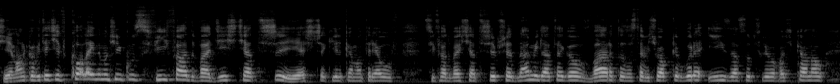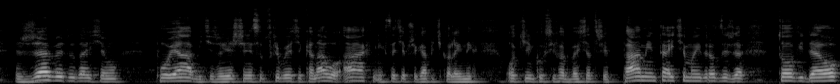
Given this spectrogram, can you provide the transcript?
Siemanko, witajcie w kolejnym odcinku z FIFA 23. Jeszcze kilka materiałów z FIFA 23 przed nami, dlatego warto zostawić łapkę w górę i zasubskrybować kanał, żeby tutaj się pojawić. Jeżeli jeszcze nie subskrybujecie kanału, ach, nie chcecie przegapić kolejnych odcinków FIFA 23. Pamiętajcie, moi drodzy, że to wideo,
